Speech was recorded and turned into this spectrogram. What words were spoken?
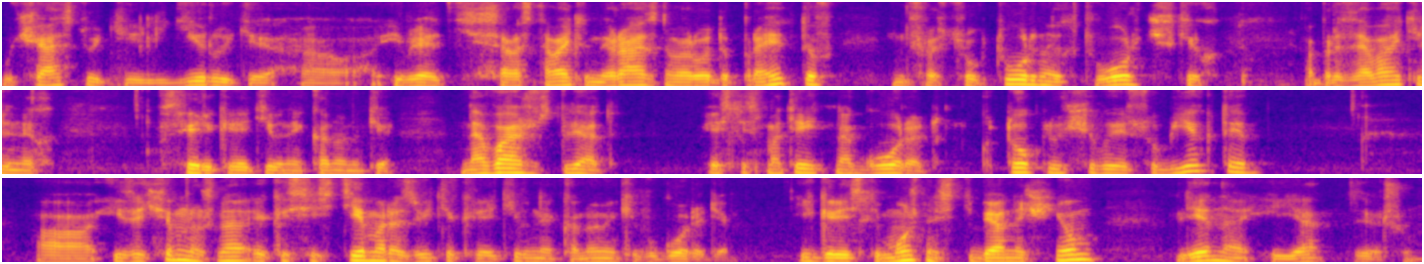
участвуете, лидируете, а, являетесь сооснователями разного рода проектов, инфраструктурных, творческих, образовательных в сфере креативной экономики. На ваш взгляд, если смотреть на город, кто ключевые субъекты а, и зачем нужна экосистема развития креативной экономики в городе? Игорь, если можно, с тебя начнем. Лена и я завершу.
